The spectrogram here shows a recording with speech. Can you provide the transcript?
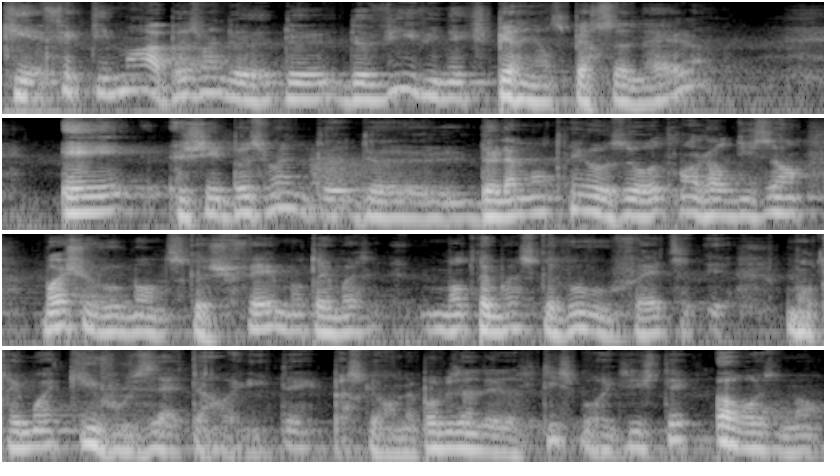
qui effectivement a besoin de vivre une expérience personnelle et j'ai besoin de, la montrer aux autres en leur disant, moi je vous montre ce que je fais, montrez-moi montrez ce que vous vous faites, montrez-moi qui vous êtes en réalité, parce qu'on n'a pas besoin des artistes pour exister, heureusement.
